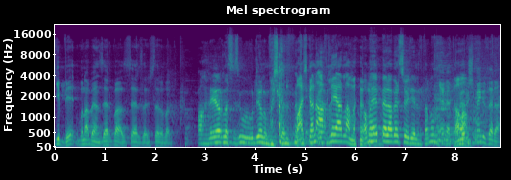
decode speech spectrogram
gibi buna benzer bazı serzenişler olabilir. Ahleyarla sizi uğurlayalım başkanım. Başkanı Ahleyar'la mı? Ama hep beraber söyleyelim tamam mı? Evet, Tamam. görüşmek üzere.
